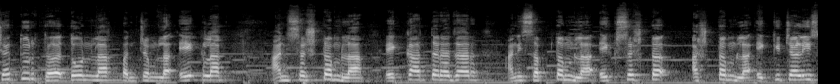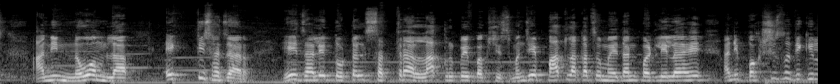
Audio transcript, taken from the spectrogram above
चतुर्थ दोन लाख पंचमला एक लाख आणि षष्टमला एकाहत्तर हजार आणि सप्तमला एकसष्ट अष्टमला एक्केचाळीस आणि नवमला एकतीस हजार. हे झाले टोटल सतरा लाख रुपये बक्षीस. म्हणजे पाच लाखाचं मैदान पडलेलं आहे आणि बक्षिसं देखील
